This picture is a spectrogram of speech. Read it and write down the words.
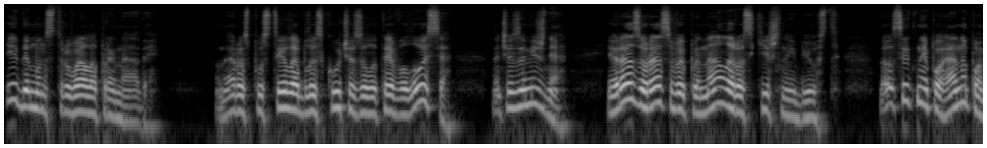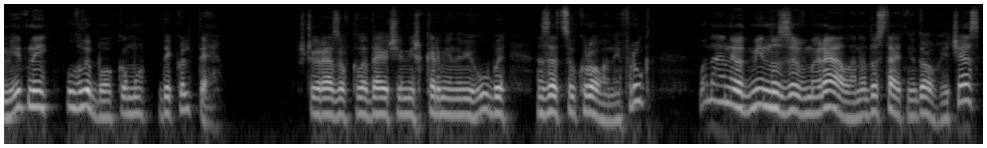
і демонструвала принади. Вона розпустила блискуче золоте волосся, наче заміжня, і раз у раз випинала розкішний бюст, досить непогано помітний у глибокому декольте. Щоразу вкладаючи між кармінові губи зацукрований фрукт, вона неодмінно завмирала на достатньо довгий час,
